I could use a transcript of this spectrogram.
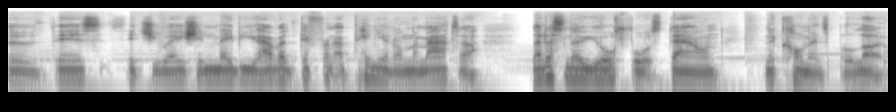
of this situation? Maybe you have a different opinion on the matter. Let us know your thoughts down in the comments below.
